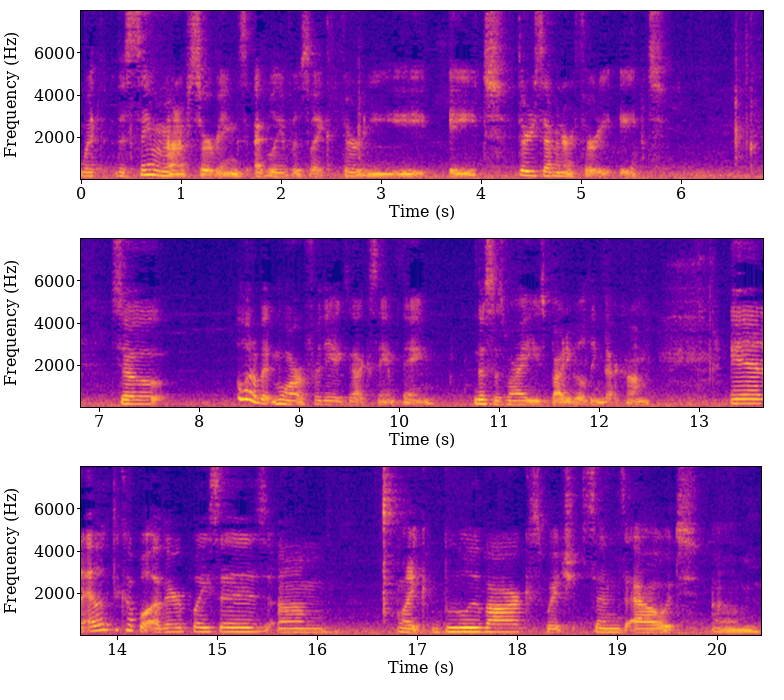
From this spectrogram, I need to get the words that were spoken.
with the same amount of servings, I believe was like 38, 37 or 38. So a little bit more for the exact same thing. This is why I use bodybuilding.com. And I looked a couple other places, um, like Bulu Box, which sends out um,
